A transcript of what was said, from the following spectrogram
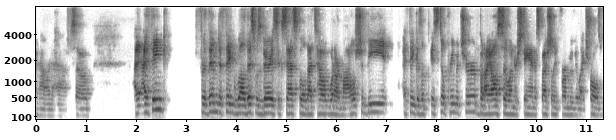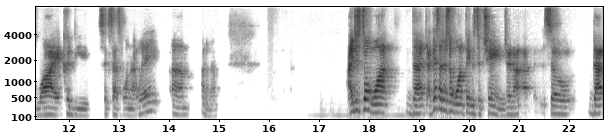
an hour and a half. So I, I think for them to think, well, this was very successful, that's how what our model should be. I think is a, is still premature, but I also understand, especially for a movie like Trolls, why it could be successful in that way. Um, I don't know. I just don't want that. I guess I just don't want things to change, and I, so that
